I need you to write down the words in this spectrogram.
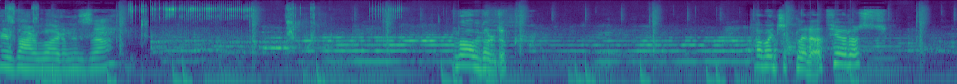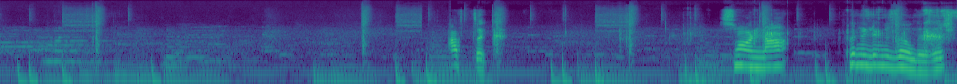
rezervuarımızı. Doldurduk. Havacıkları atıyoruz. Attık. Sonra kanülümüzü alıyoruz.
